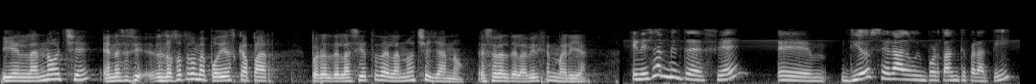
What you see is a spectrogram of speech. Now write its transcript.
Y en la noche, en ese los otros me podía escapar, pero el de las 7 de la noche ya no. Ese era el de la Virgen María. En ese ambiente de fe, eh, ¿Dios era algo importante para ti?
